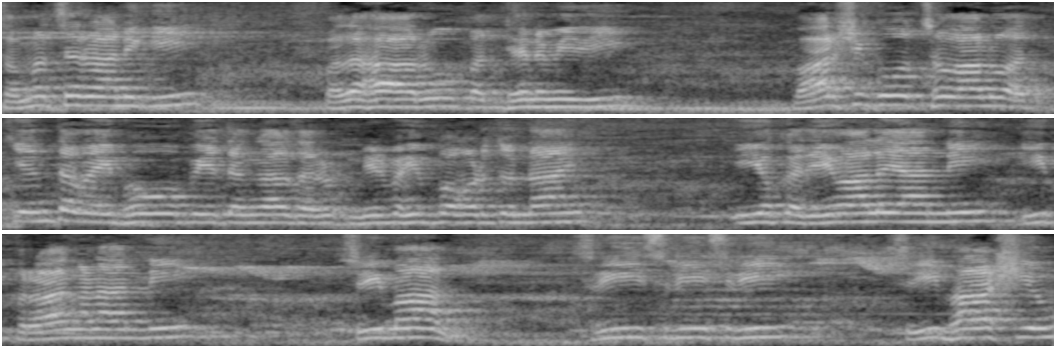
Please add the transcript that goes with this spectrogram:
సంవత్సరానికి పదహారు పద్దెనిమిది వార్షికోత్సవాలు అత్యంత వైభవోపేతంగా నిర్వహింపబడుతున్నాయి. ఈ యొక్క దేవాలయాన్ని ఈ ప్రాంగణాన్ని శ్రీమాన్ శ్రీ శ్రీ శ్రీ శ్రీభాష్యం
